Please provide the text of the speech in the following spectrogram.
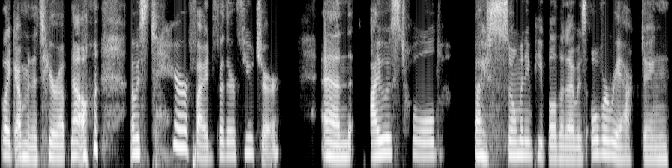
Like, I'm going to tear up now. I was terrified for their future. And I was told by so many people that I was overreacting,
